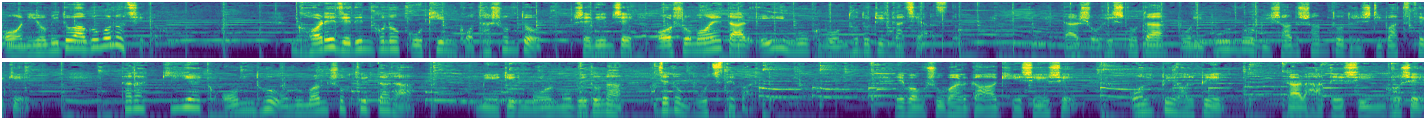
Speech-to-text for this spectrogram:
অনিয়মিত আগমনও ছিল। ঘরে যেদিন কোনো কঠিন কথা শুনত, সেদিন সে অসময়ে তার এই মুখ বন্ধু দুটির কাছে আসত। তার সহিষ্ণুতা, পরিপূর্ণ বিষাদশান্ত দৃষ্টিপাত থেকে তারা কি এক অন্ধ অনুমান শক্তির দ্বারা মেয়েটির মর্মবেদনা যেন বুঝতে পারত এবং সুভার গা ঘেঁষে এসে অল্পে অল্পে তার হাতে শিং ঘষে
